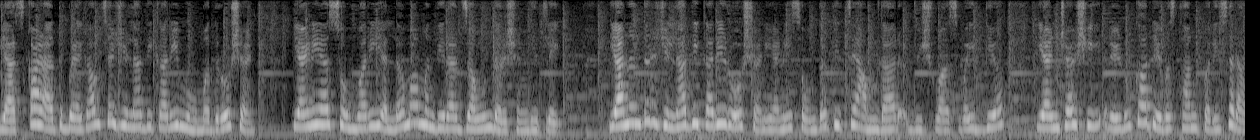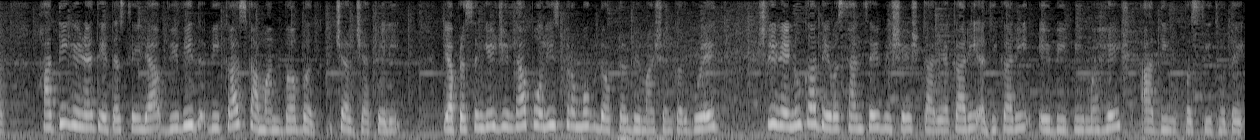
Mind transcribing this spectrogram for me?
याच काळात बेळगावचे जिल्हाधिकारी मोहम्मद रोशन यांनी आज सोमवारी यल्लमा मंदिरात जाऊन दर्शन घेतले. यानंतर जिल्हाधिकारी रोशन यांनी सौंदतीचे आमदार विश्वास वैद्य यांच्याशी रेणुका देवस्थान परिसरात हाती घेण्यात येत असलेल्या विविध विकास कामांबाबत चर्चा केली. याप्रसंगी जिल्हा पोलीस प्रमुख डॉक्टर भीमाशंकर गुळेत श्री रेणुका देवस्थानचे विशेष कार्यकारी अधिकारी एबीपी महेश आदी उपस्थित होते.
